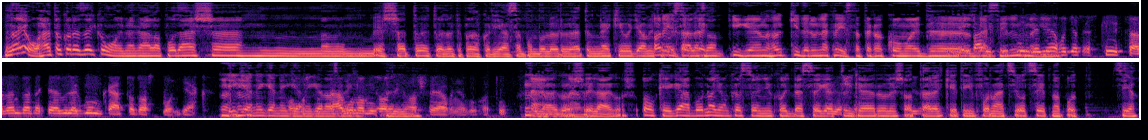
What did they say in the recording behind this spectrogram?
Na jó, hát akkor ez egy komoly megállapodás, mm, és hát tulajdonképpen akkor ilyen szempontból örülhetünk neki, hogy amit A részletek, ez a... igen, ha kiderülnek részletek, akkor majd ö, Bár beszélünk meg. ilyen, hogy ez, ez 200 embernek elvileg munkát ad, azt mondják. Igen, igen, igen, Ahhoz igen, az távon, még... ami azért igen. az elhanyagolható. Világos, nem. világos. Oké, Gábor, nagyon köszönjük, hogy beszélgettünk Szívesen. erről, és adtál egy-két információt. Szép napot! Szia!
